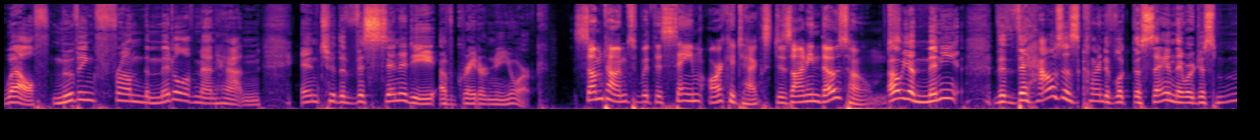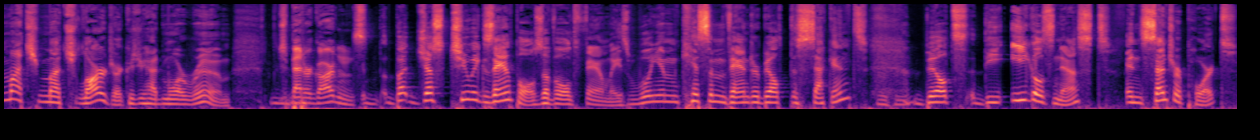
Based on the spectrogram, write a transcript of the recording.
wealth moving from the middle of Manhattan into the vicinity of Greater New York. Sometimes with the same architects designing those homes. Oh yeah, many the the houses kind of looked the same. They were just much much larger because you had more room. Just better gardens. But just two examples of old families. William Kissam Vanderbilt II mm-hmm. built the Eagle's Nest in Centerport,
